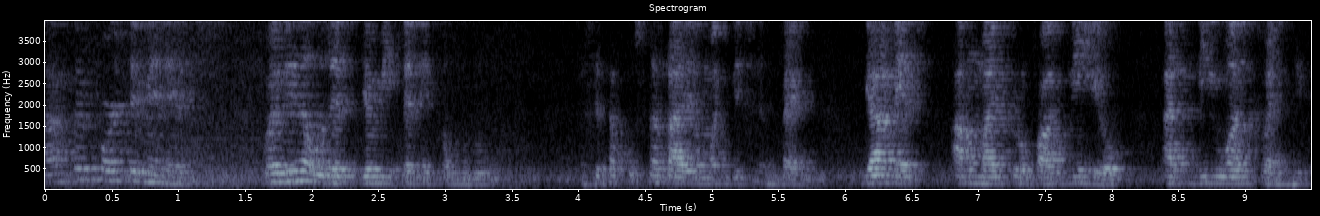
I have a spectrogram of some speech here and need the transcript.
After 40 minutes, pwede na ulit gamitin itong room. Kasi tapos na tayong mag-disinfect gamit ang Microfog Neo at D125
